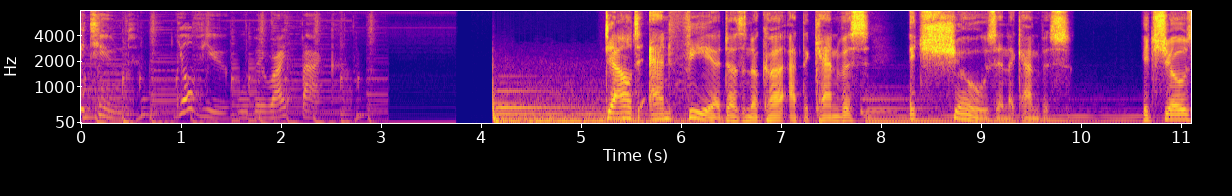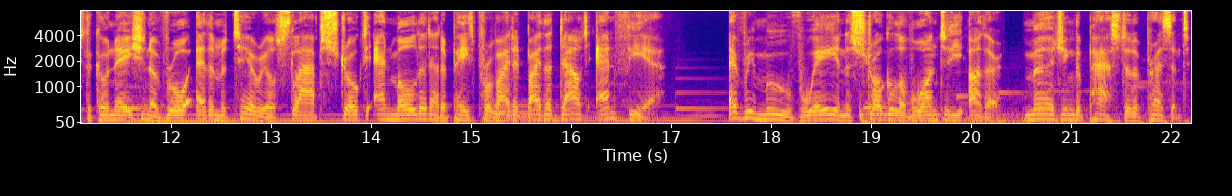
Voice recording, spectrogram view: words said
Stay tuned. Your view will be right back. Doubt and fear doesn't occur at the canvas, it shows in the canvas. It shows the conation of raw ether material slabbed, stroked, and molded at a pace provided by the doubt and fear. Every move way in the struggle of one to the other, merging the past to the present,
